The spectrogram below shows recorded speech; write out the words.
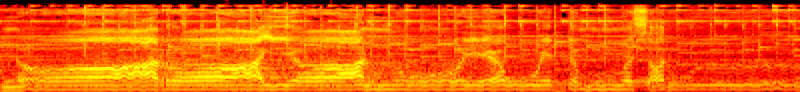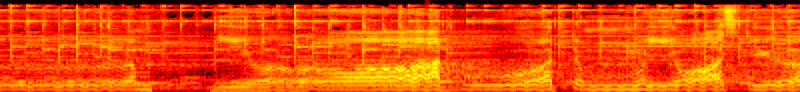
làm nó ra ya nuôi wedum sarum ya buatum ya stiabawiam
